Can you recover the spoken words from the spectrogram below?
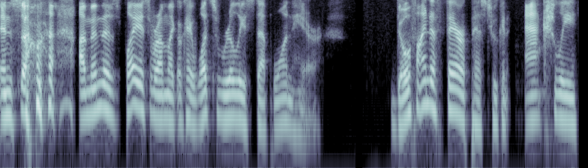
And so I'm in this place where I'm like, okay, what's really step one here? Go find a therapist who can actually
